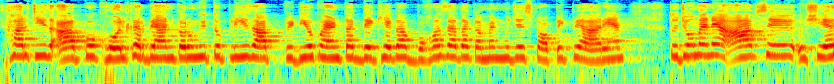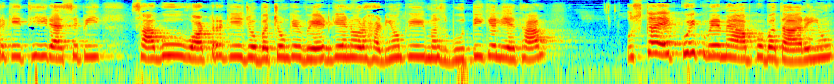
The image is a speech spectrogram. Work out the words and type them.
हर चीज़ आपको खोल कर बयान करूँगी तो प्लीज़ आप वीडियो को एंड तक देखिएगा। बहुत ज़्यादा कमेंट मुझे इस टॉपिक पे आ रहे हैं। तो जो मैंने आपसे शेयर की थी रेसिपी सागू वाटर की, जो बच्चों के वेट गेन और हड्डियों की मजबूती के लिए था उसका एक क्विक वे मैं आपको बता रही हूँ।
